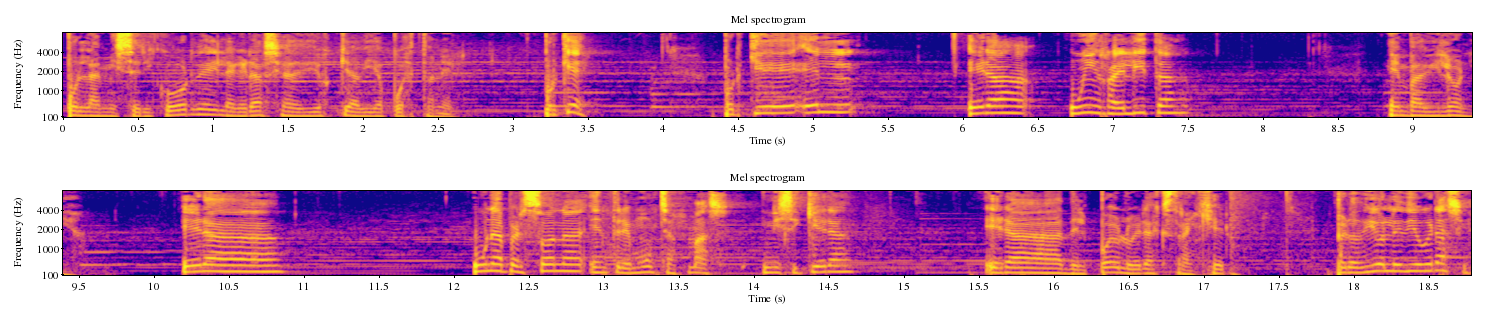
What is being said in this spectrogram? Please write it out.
por la misericordia y la gracia de Dios que había puesto en Él. ¿Por qué? Porque él era un israelita en Babilonia. Era una persona entre muchas más. Ni siquiera era del pueblo, era extranjero. Pero Dios le dio gracia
